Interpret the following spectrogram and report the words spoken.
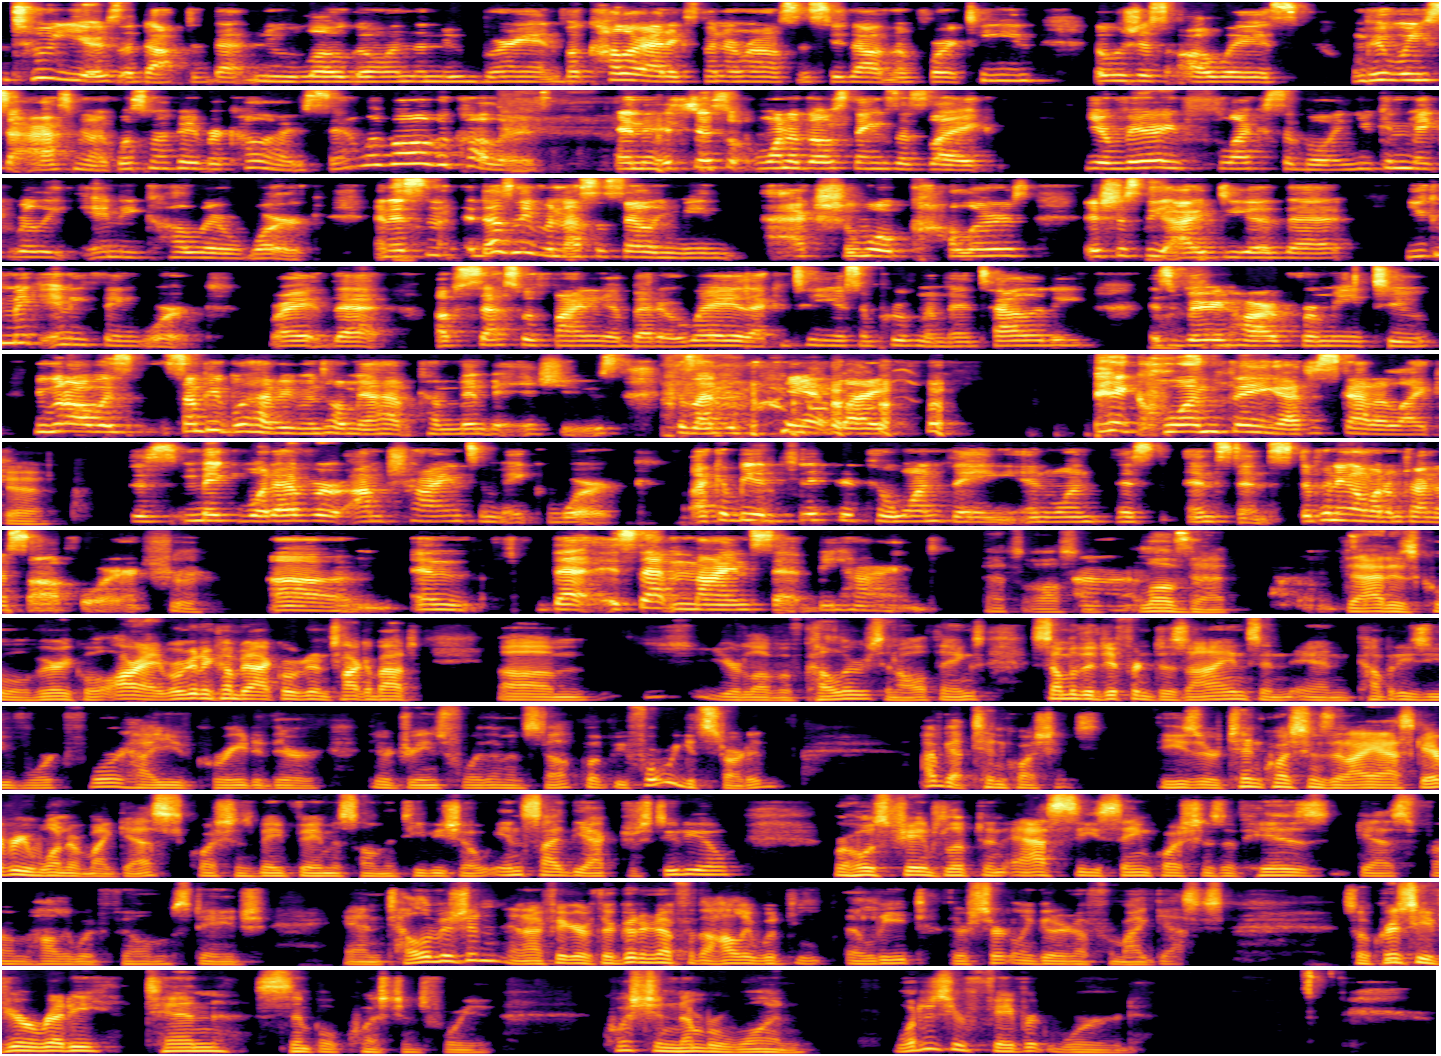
two years adopted that new logo and the new brand. But Kolor Addikt's been around since 2014. It was just always when people used to ask me, like, what's my favorite color? I used to say, I love all the colors. And it's just one of those things that's like, you're very flexible and you can make really any color work. And it's it doesn't even necessarily mean actual colors. It's just the idea that you can make anything work, right? That obsessed with finding a better way, that continuous improvement mentality. It's very hard for me to, you would always, some people have even told me I have commitment issues because I just can't like pick one thing. I just gotta like yeah. just make whatever I'm trying to make work. I could be addicted to one thing in one instance, depending on what I'm trying to solve for. Sure. Um, and that it's that mindset behind. That's awesome. Um, Love that. That is cool. Very cool. All right, we're going to come back. We're going to talk about um, your love of colors and all things. Some of the different designs and, and companies you've worked for how you've created their their dreams for them and stuff. But before we get started i've got 10 questions. These are 10 questions that i ask every one of my guests questions made famous on the tv show inside the actor studio where host james lipton asks these same questions of his guests from hollywood film stage and television. And i figure if they're good enough for the hollywood elite they're certainly good enough for my guests. So chryssy if you're ready 10 simple questions for you. Question number one what is your favorite word?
